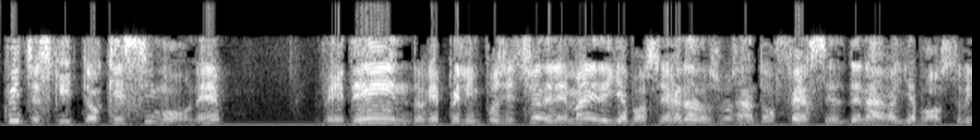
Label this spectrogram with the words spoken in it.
qui c'è scritto che Simone vedendo che per l'imposizione delle mani degli apostoli era dato lo Spirito Santo, offerse il denaro agli apostoli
